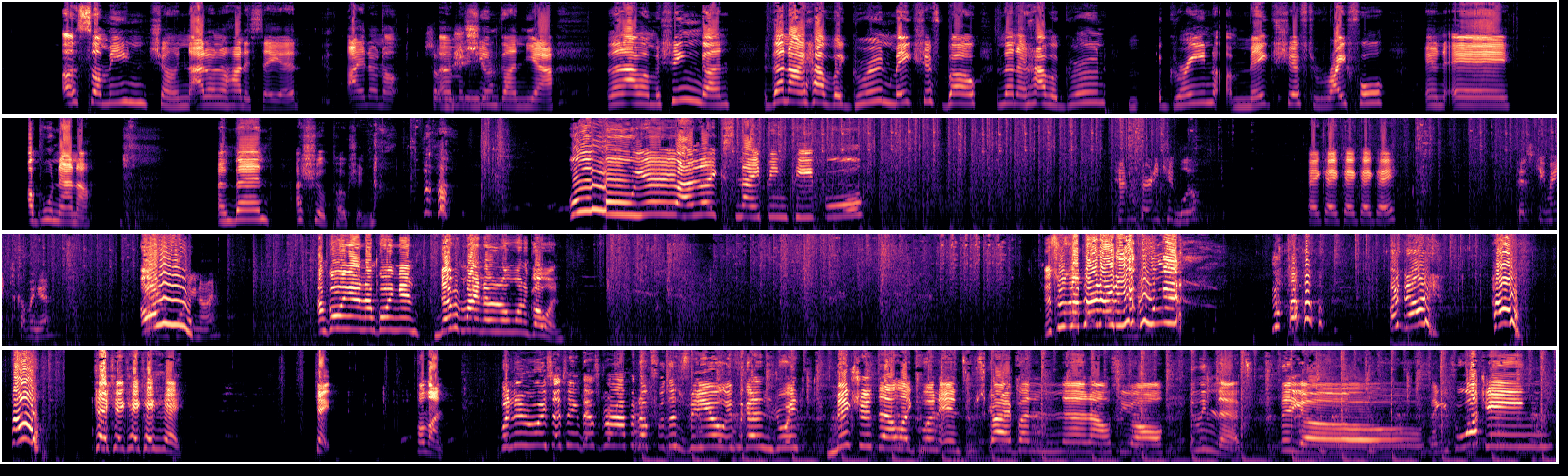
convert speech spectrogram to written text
a submachine. I don't know how to say it. I don't know. Some a machine, machine gun. gun. yeah. And then I have a machine gun, Then I have a green makeshift bow, and then I have a green, a green makeshift rifle, and a a banana, and then a shield potion. Ooh, yay! I like sniping people. Hit him 32 blue. Okay, okay, okay, okay. His teammates coming in. Oh! 49. I'm going in, I'm going in. Never mind, I don't want to go in. This was a bad idea going in. I died. Help! Help! Okay, okay, okay, okay, okay. Okay, hold on. enjoyed, make sure to hit that like button and subscribe button, and I'll see y'all in the next video. Thank you for watching!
